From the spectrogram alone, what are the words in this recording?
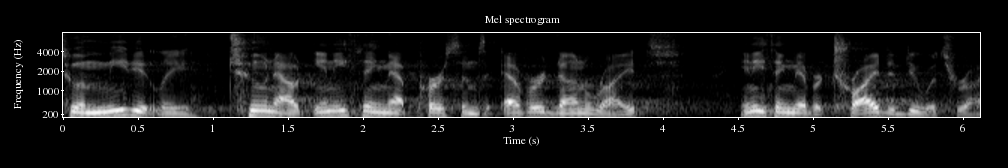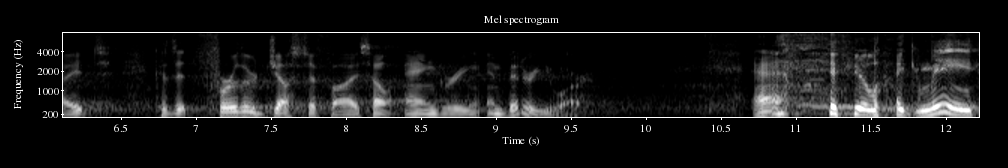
to immediately tune out anything that person's ever done right, anything they ever tried to do what's right, because it further justifies how angry and bitter you are. And if you're like me,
